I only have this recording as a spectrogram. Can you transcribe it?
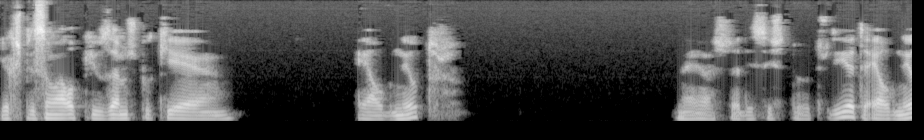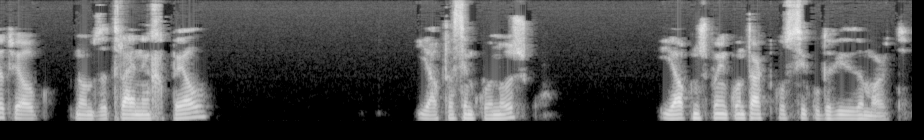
e a respiração é algo que usamos porque é, é algo neutro. Né? Acho que já disse isto no outro dia. É algo neutro, é algo que não nos atrai nem repele. E é algo que está sempre connosco e algo que nos põe em contacto com o ciclo da vida e da morte.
